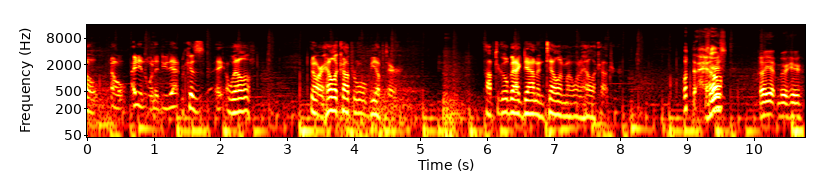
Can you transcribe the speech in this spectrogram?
Oh no, I didn't want to do that because, eh, well, no, our helicopter won't be up there. I'll have to go back down and tell him I want a helicopter. What the hell? Serious? Oh yeah, we're here.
